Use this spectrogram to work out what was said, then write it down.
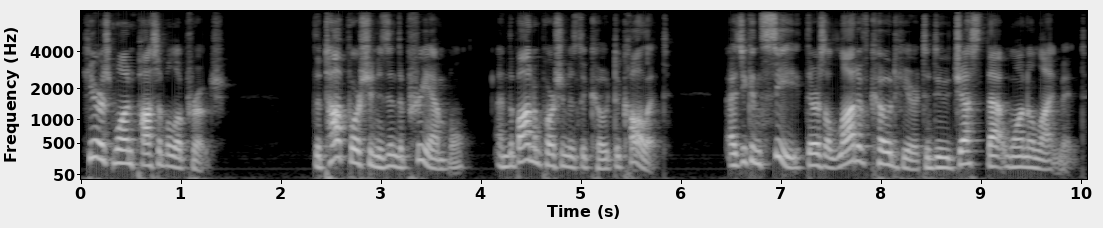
Here is one possible approach. The top portion is in the preamble, and the bottom portion is the code to call it. As you can see, there's a lot of code here to do just that one alignment.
